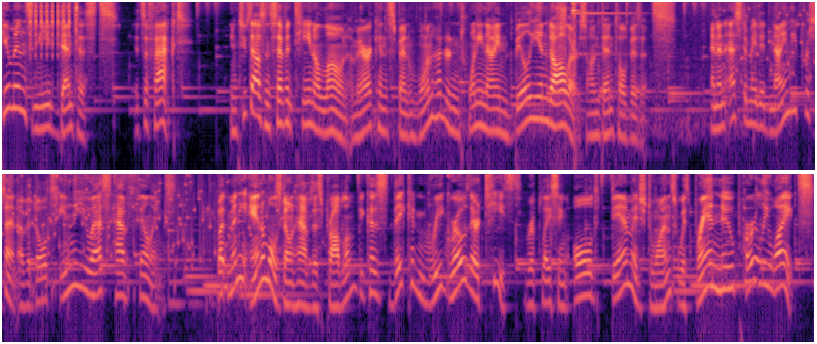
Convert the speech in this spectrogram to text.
Humans need dentists. It's a fact. In 2017 alone, Americans spent $129 billion on dental visits. And an estimated 90% of adults in the US have fillings. But many animals don't have this problem because they can regrow their teeth, replacing old, damaged ones with brand new pearly whites.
